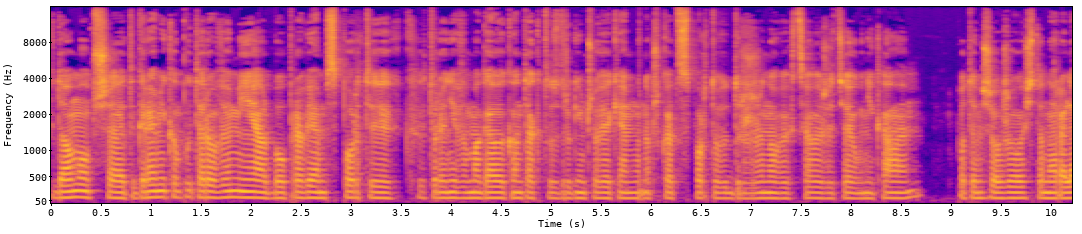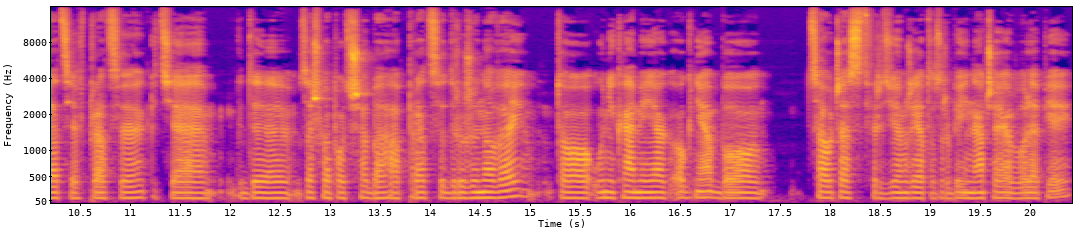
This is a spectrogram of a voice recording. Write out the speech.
w domu przed grami komputerowymi albo uprawiałem sporty, które nie wymagały kontaktu z drugim człowiekiem, na przykład sportów drużynowych całe życie unikałem. Potem przełożyło się to na relacje w pracy, gdzie gdy zaszła potrzeba pracy drużynowej, to unikałem jej jak ognia, bo cały czas stwierdziłem, że ja to zrobię inaczej albo lepiej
